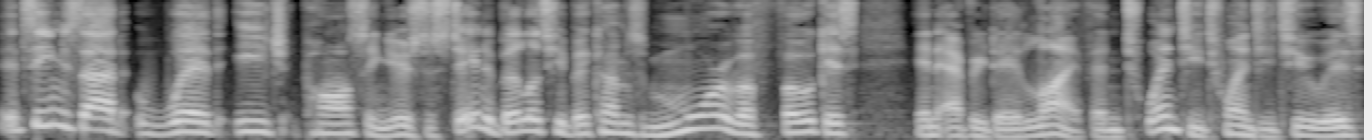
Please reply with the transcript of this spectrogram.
It seems that with each passing year, sustainability becomes more of a focus in everyday life, and 2022 is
